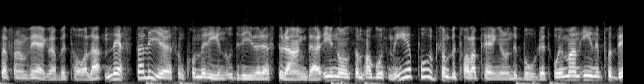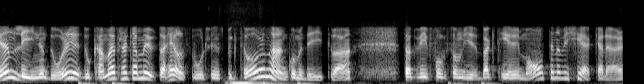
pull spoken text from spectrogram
för att han vägrar betala, nästa lirare som kommer in och driver restaurang där är ju någon som har gått med på att liksom betala pengar under bordet. Och är man inne på den linjen då, är det, då kan man ju försöka muta hälsovårdsinspektören när han kommer dit va. Så att vi får liksom bakterier i maten när vi käkar där.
